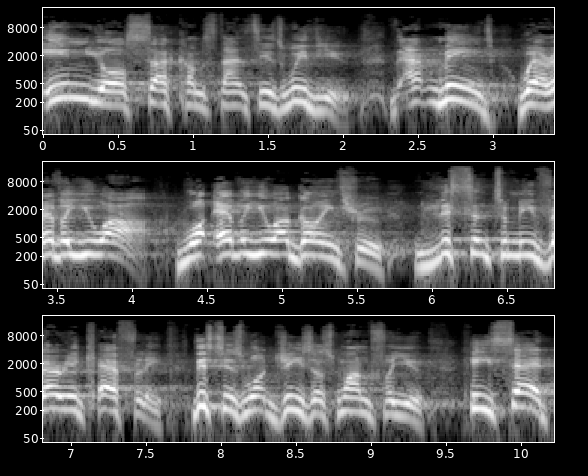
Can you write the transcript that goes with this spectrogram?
in your circumstances with you. That means wherever you are, whatever you are going through, listen to me very carefully. This is what Jesus won for you. He said,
